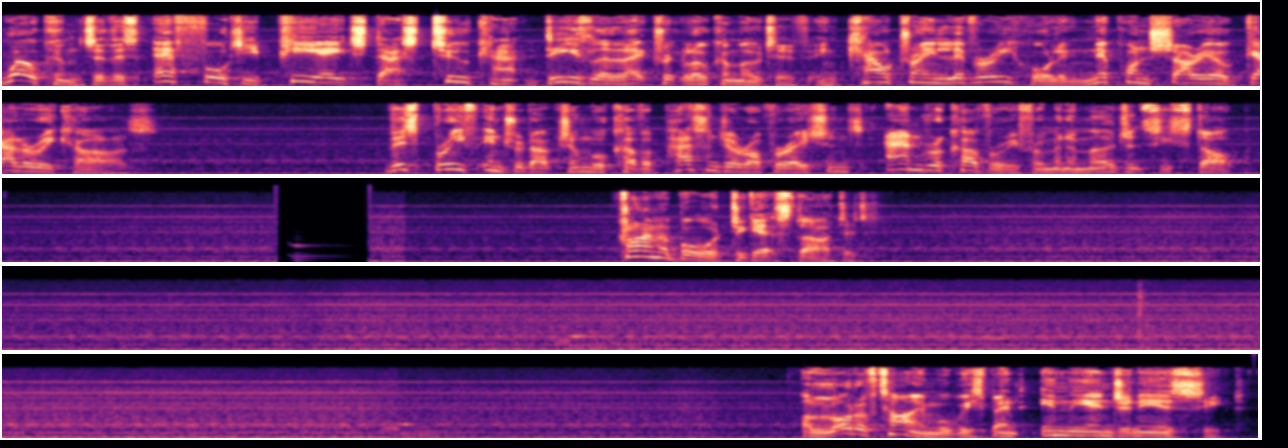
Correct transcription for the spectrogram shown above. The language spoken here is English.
Welcome to this F40 PH-2 Cat diesel electric locomotive in Caltrain livery hauling Nippon Sharyo gallery cars. This brief introduction will cover passenger operations and recovery from an emergency stop. Climb aboard to get started. A lot of time will be spent in the engineer's seat.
